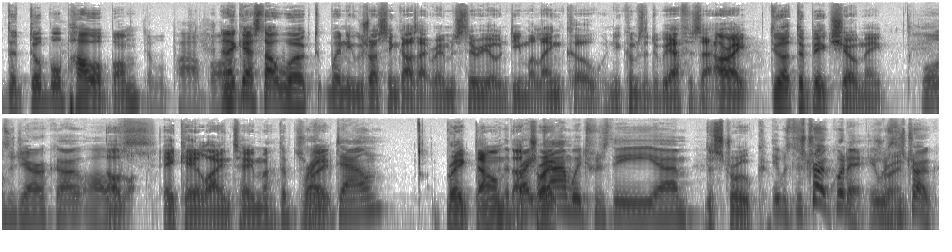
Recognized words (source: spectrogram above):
the double power bomb. Double power bomb. And I guess that worked when he was wrestling guys like Rey Mysterio and Dean Malenko. And he comes to WF and says, all right, do that the big show, mate. Walls of Jericho. Oh, AK Lion Tamer. the that's right. breakdown. Breakdown, The that's breakdown, right. which was the um, The stroke. it was the stroke, wasn't it? It was the stroke.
